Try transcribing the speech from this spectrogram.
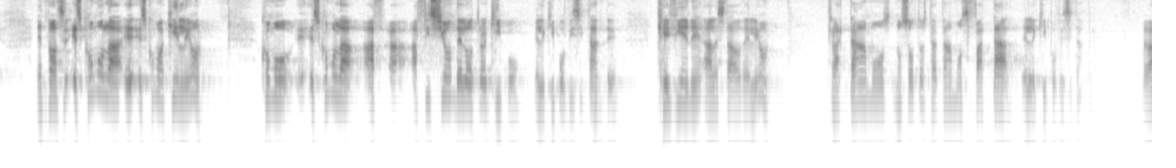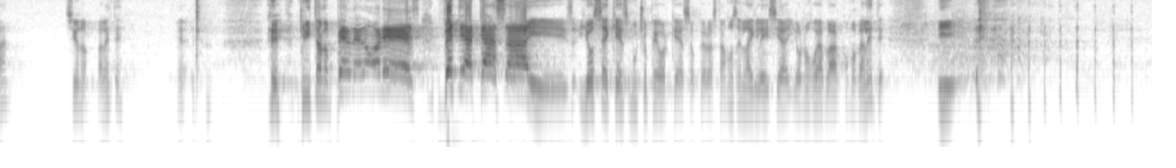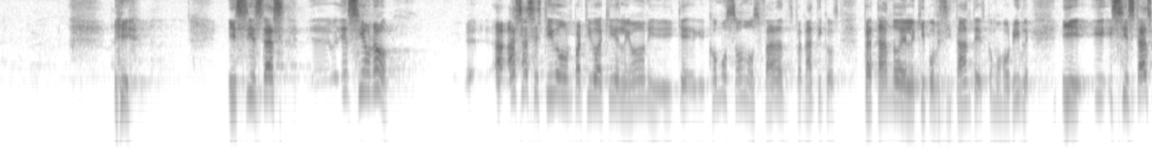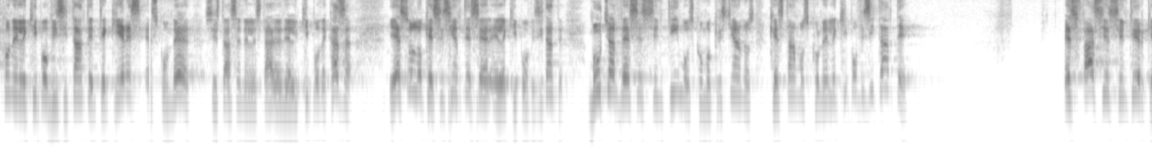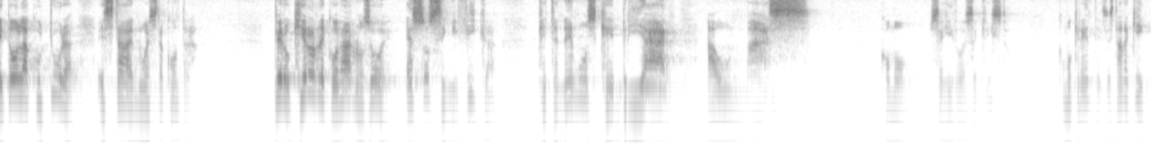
Entonces es como, la, e, es como aquí en León, como, e, es como la afición del otro equipo, el equipo visitante, que viene al estado de León. Tratamos, nosotros tratamos fatal el equipo visitante, ¿verdad? ¿Sí o no? ¿Valente? ¿Eh? Gritando, perdedores, vete a casa. Y yo sé que es mucho peor que eso, pero estamos en la iglesia, yo no voy a hablar como Valente. Y, y, y si estás, eh, sí o no, ¿Has asistido a un partido aquí en León y cómo son los fanáticos tratando el equipo visitante? Es como horrible. Y, si estás con el equipo visitante, te quieres esconder si estás en el estadio del equipo de casa. Y eso es lo que se siente ser el equipo visitante. Muchas veces sentimos como cristianos que estamos con el equipo visitante. Es fácil sentir que toda la cultura está en nuestra contra. Pero quiero recordarnos hoy, eso significa que tenemos que brillar aún más como seguidores de Cristo, como creyentes. Están aquí.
